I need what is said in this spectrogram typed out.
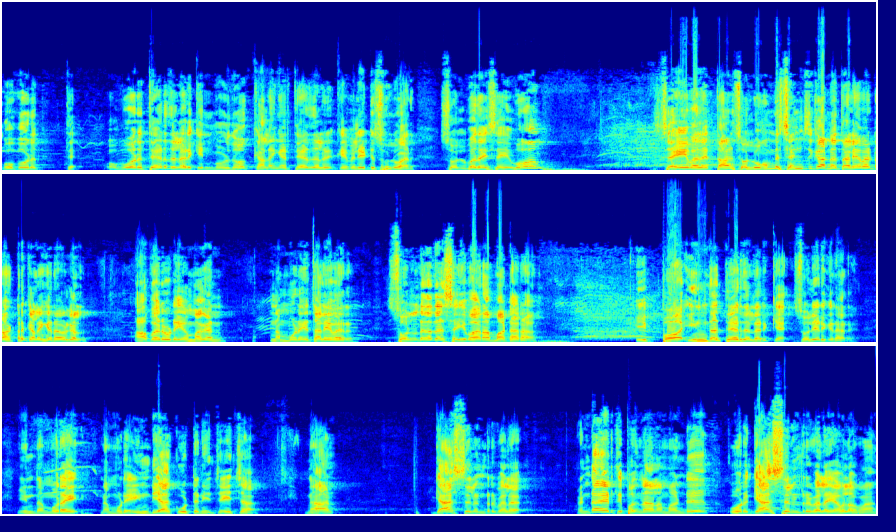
ஒவ்வொரு தே- ஒவ்வொரு தேர்தல் அறிக்கையின் பொழுதும் கலைஞர் தேர்தல் அறிக்கை வெளியிட்டு சொல்லுவார். சொல்வதை செய்வோம் செய்வதைத்தான் சொல்லுவோம்னு செஞ்சு காட்டின தலைவர் டாக்டர் கலைஞர் அவர்கள். அவருடைய மகன் நம்முடைய தலைவர் சொல்றதை செய்வாரா மாட்டாரா? இப்போ இந்த தேர்தல் அறிக்கை சொல்லியிருக்கிறார். இந்த முறை நம்முடைய இந்தியா கூட்டணி ஜெயிச்சா நான் கேஸ் சிலிண்டர் விலை ரெண்டாயிரத்தி பதினாலாம் ஆண்டு ஒரு கேஸ் சிலிண்டர் விலை எவ்வளோவா?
